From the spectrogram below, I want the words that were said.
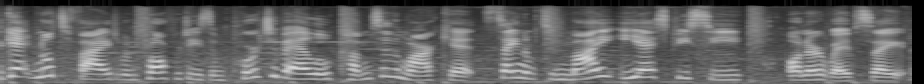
To get notified when properties in Portobello come to the market, sign up to My ESPC on our website.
